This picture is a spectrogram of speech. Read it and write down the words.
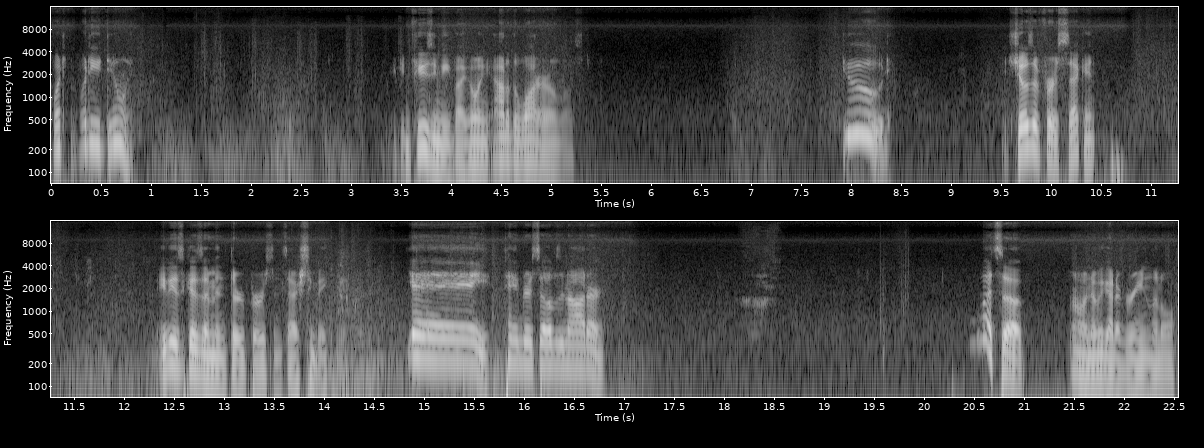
What, what are you doing? Confusing me by going out of the water almost. Dude! It shows up for a second. Maybe it's because I'm in third person. It's actually making it harder. Yay! Tamed ourselves an otter. What's up? Oh, now we got a green little...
